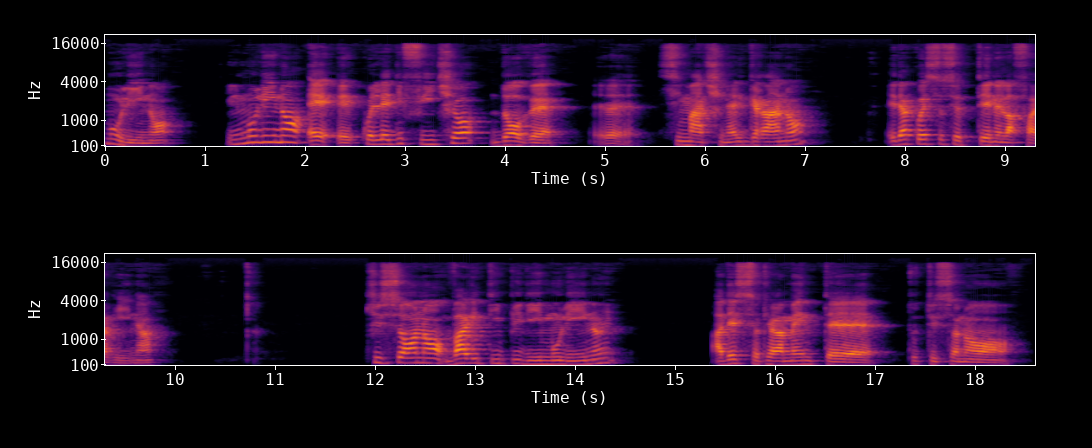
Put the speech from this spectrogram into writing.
Mulino. Il mulino è, è quell'edificio dove eh, si macina il grano e da questo si ottiene la farina. Ci sono vari tipi di mulini, adesso chiaramente tutti sono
